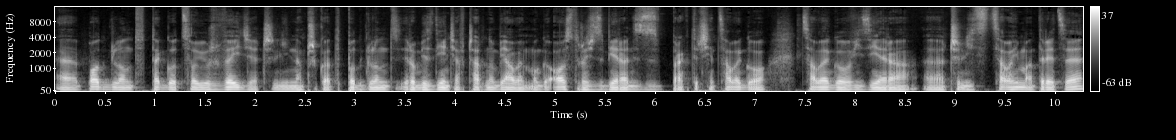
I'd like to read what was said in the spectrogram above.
e, podgląd tego, co już wyjdzie, czyli na przykład podgląd, robię zdjęcia w czarno-białym, mogę ostrość zbierać z praktycznie całego, całego wizjera, czyli z całej matrycy.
